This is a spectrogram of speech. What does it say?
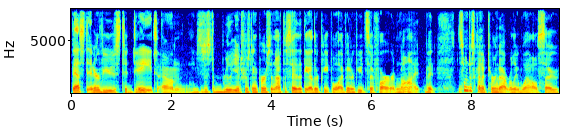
best interviews to date. Um, he's just a really interesting person not to say that the other people i've interviewed so far are not but this one just kind of turned out really well. So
